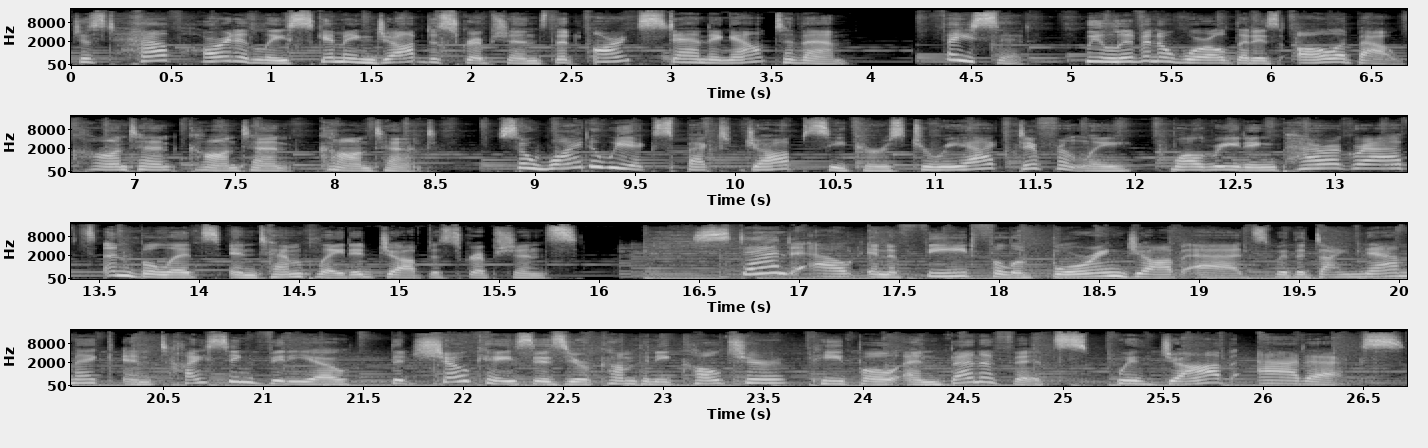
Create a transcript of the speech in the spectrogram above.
just half heartedly skimming job descriptions that aren't standing out to them. Face it, we live in a world that is all about content, content, content. So, why do we expect job seekers to react differently while reading paragraphs and bullets in templated job descriptions? Stand out in a feed full of boring job ads with a dynamic, enticing video that showcases your company culture, people, and benefits with Job AdX.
